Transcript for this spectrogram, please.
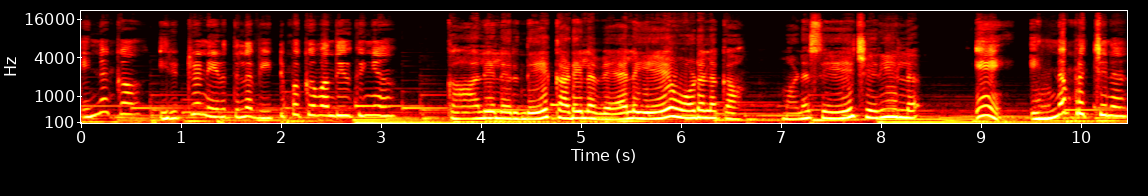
என்னக்கா இருட்டுற நேரத்துல வீட்டு பக்கம் வந்திருக்கீங்க? காலையில இருந்தே கடையில வேலையே ஓடலக்கா. மனசே சரியில்லை. ஏ என்ன பிரச்சனை?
